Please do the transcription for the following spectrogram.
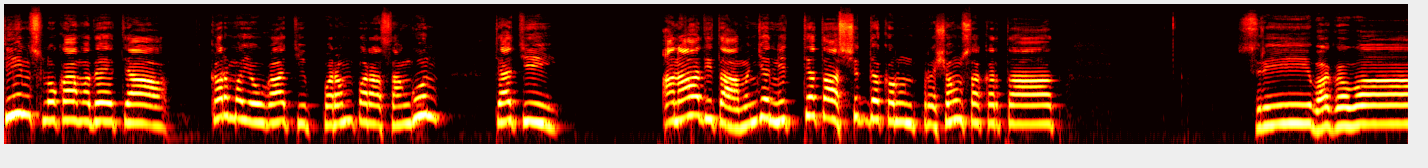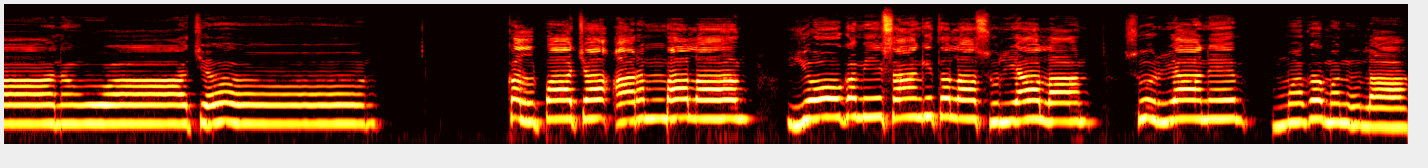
तीन श्लोकामध्ये त्या कर्मयोगाची परंपरा सांगून त्याची अनादिता म्हणजे नित्यता सिद्ध करून प्रशंसा करतात. श्री भगवान उवाच. कल्पाच्या आरंभाला योग मी सांगितला सूर्याला सूर्याने मग मनुला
